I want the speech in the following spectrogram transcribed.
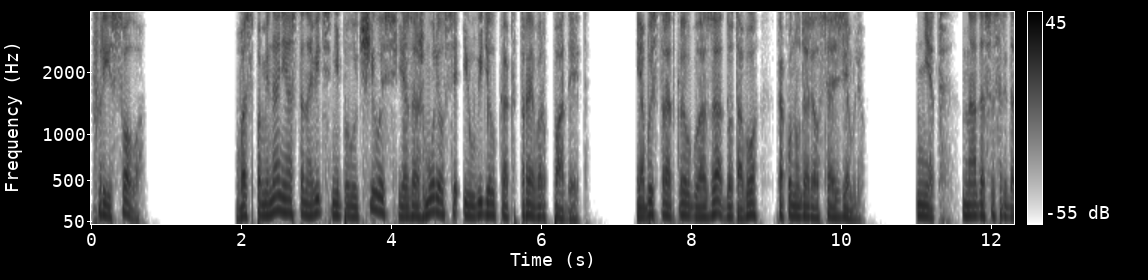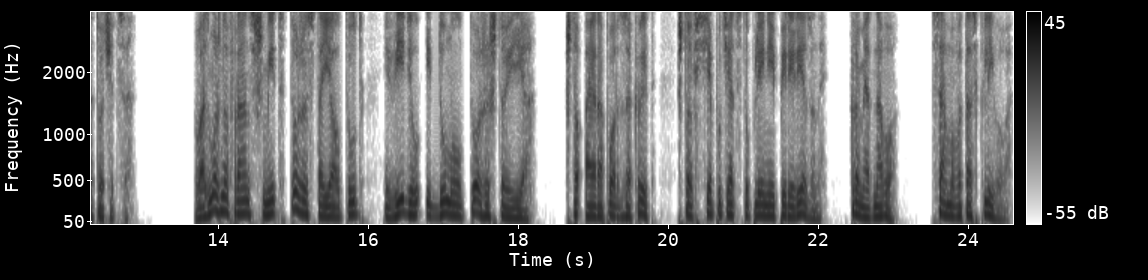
Фри-соло. Воспоминания остановить не получилось, я зажмурился и увидел, как Тревор падает. Я быстро открыл глаза до того, как он ударился о землю. Нет, надо сосредоточиться. Возможно, Франц Шмидт тоже стоял тут, видел и думал то же, что и я. Что аэропорт закрыт, что все пути отступления перерезаны, кроме одного, самого тоскливого.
